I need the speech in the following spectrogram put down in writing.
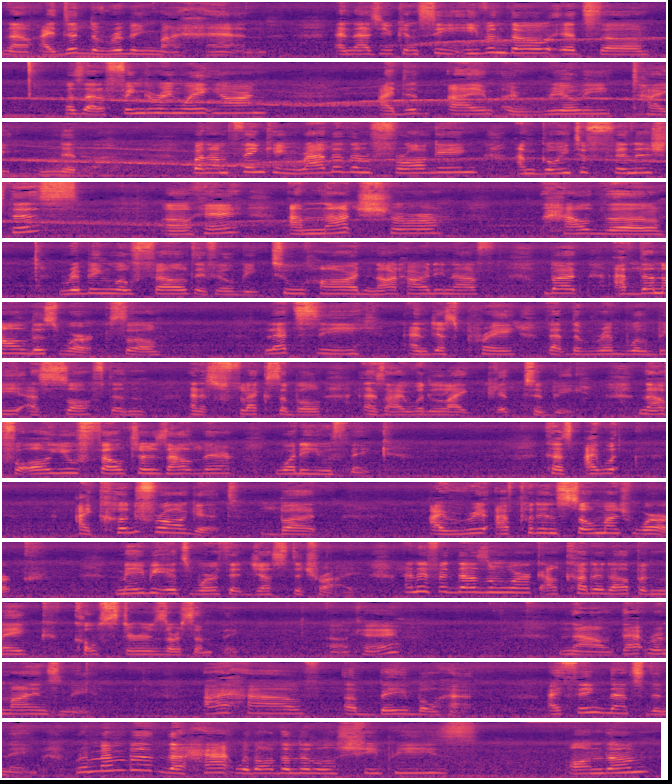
Now I did the ribbing by hand and as you can see even though it's a was that a fingering weight yarn I did I'm a really tight knitter. But I'm thinking rather than frogging I'm going to finish this okay? I'm not sure how the ribbing will felt if it'll be too hard not hard enough. But I've done all this work so let's see and just pray that the rib will be as soft and and as flexible as I would like it to be. Now for all you felters out there, what do you think? Because I would, I could frog it, but I re I've put in so much work. Maybe it's worth it just to try. And if it doesn't work, I'll cut it up and make coasters or something. Okay? Now, that reminds me. I have a Baa-ble hat. I think that's the name. Remember the hat with all the little sheepies on them?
